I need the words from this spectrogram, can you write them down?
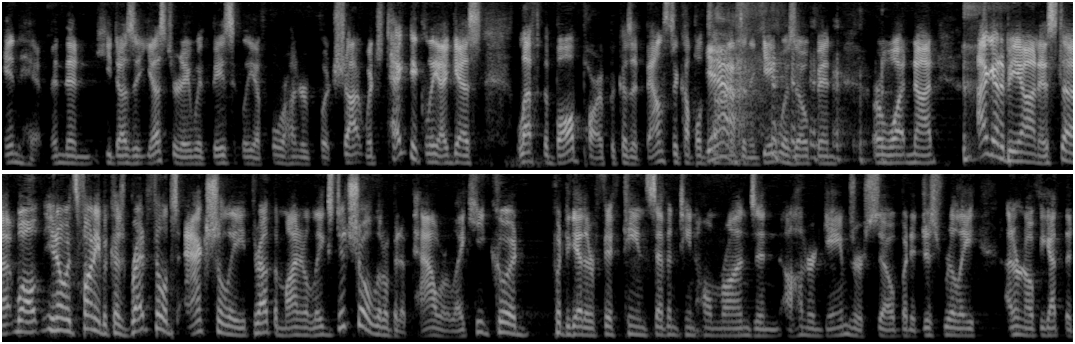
in him. And then he does it yesterday with basically a 400 foot shot, which technically, I guess, left the ballpark because it bounced a couple Yeah. times and the gate was open or whatnot. I got to be honest. Uh, well, you know, it's funny because Brett Phillips actually, throughout the minor leagues, did show a little bit of power. Like he could put together 15, 17 home runs in 100 games or so, but it just really, I don't know if he got the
